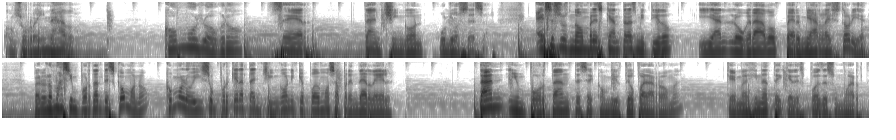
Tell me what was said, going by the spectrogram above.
con su reinado. ¿Cómo logró ser tan chingón Julio César? Es esos nombres que han transmitido y han logrado permear la historia. Pero lo más importante es cómo, ¿no? ¿Cómo lo hizo? ¿Por qué era tan chingón y qué podemos aprender de él? Tan importante se convirtió para Roma que imagínate que después de su muerte,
